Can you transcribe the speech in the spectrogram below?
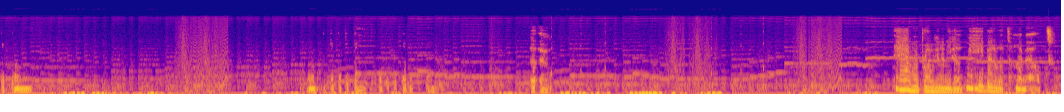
bum, bum. Uh-oh. And we're probably going to need a wee bit of a timeout.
